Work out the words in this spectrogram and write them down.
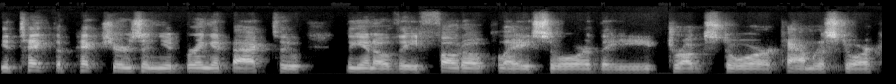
You'd take the pictures and you'd bring it back to the, you know, the photo place or the drugstore or camera store,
